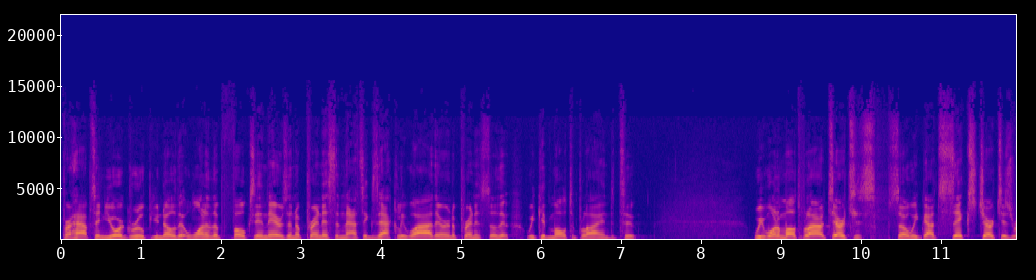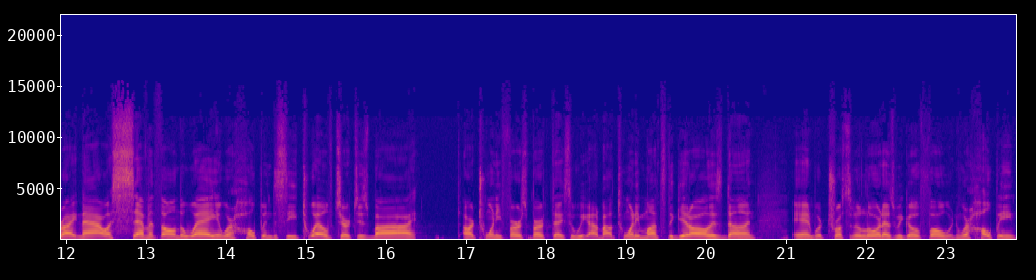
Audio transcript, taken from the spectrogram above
Perhaps in your group, you know that one of the folks in there is an apprentice, and that's exactly why they're an apprentice, so that we could multiply into two. We want to multiply our churches. So we've got six churches right now, a seventh on the way, and we're hoping to see 12 churches by our 21st birthday. So we got about 20 months to get all this done, and we're trusting the Lord as we go forward. And we're hoping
